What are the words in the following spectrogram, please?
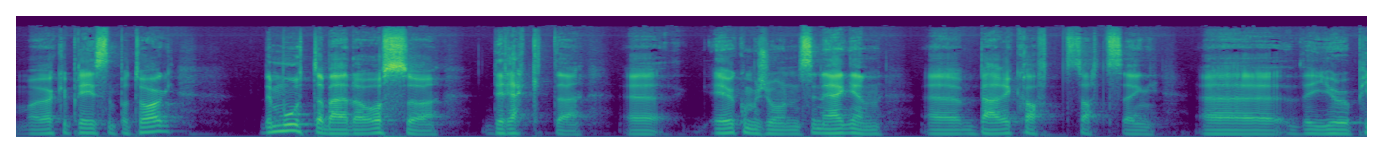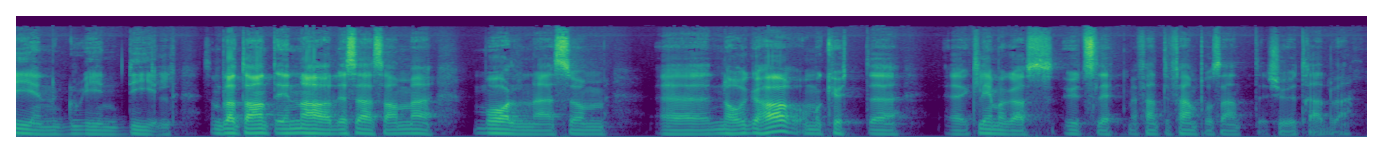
om å øke prisen på tog, det motarbeider også direkte eh, EU-kommisjonen sin egen eh, bærekraftsatsing, eh, The European Green Deal, som bl.a. innehar disse samme målene som eh, Norge har om å kutte eh, klimagassutslipp med 55% til 2030.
